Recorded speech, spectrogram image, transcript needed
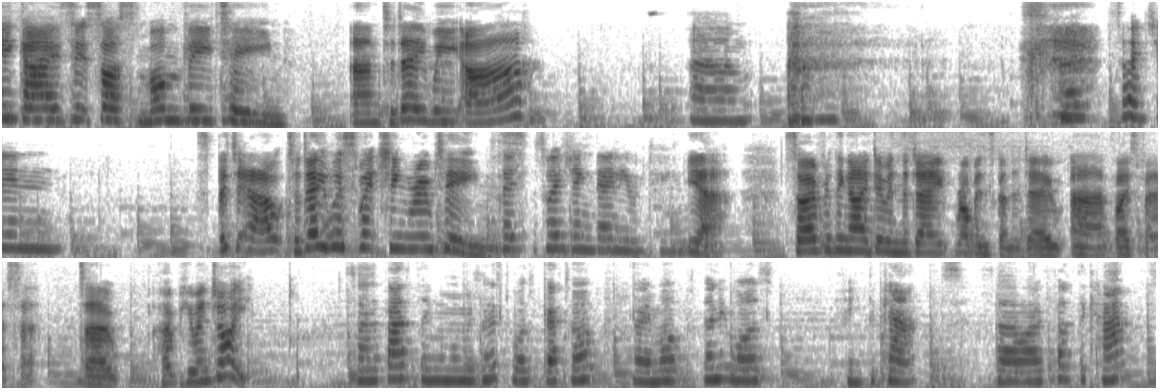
Hey guys, it's us, Mum v Teen, and today we are. Um, switching, Spit it out. Today we're switching routines. swi- switching daily routines. Yeah. So everything I do in the day, Robin's going to do, and vice versa. So hope you enjoy. So the first thing on Mummy's list was get up, climb up. Then it was feed the cats. So I fed the cats.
